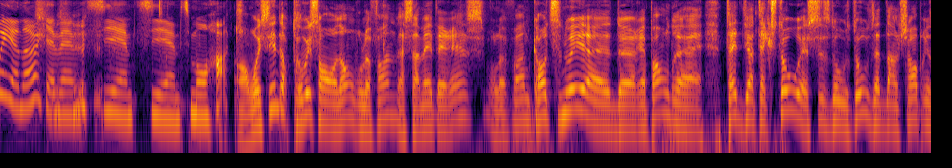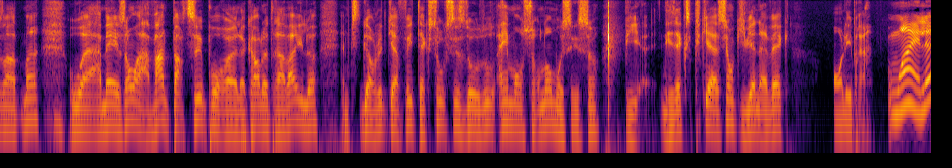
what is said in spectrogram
oui, il y en a un qui avait un petit, un petit, un petit mohawk. On va essayer de retrouver son nom pour le fun. Ben, Ça m'intéresse pour le fun. Continuez euh, de répondre, euh, peut-être via texto euh, 61212. Vous êtes dans le char présentement ou à la maison avant de partir pour euh, le corps de travail. Là. Une petite gorgée de café, texto 61212. Hey, mon surnom, moi, c'est ça. Puis des explications qui viennent avec, on les prend. Ouais, là,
